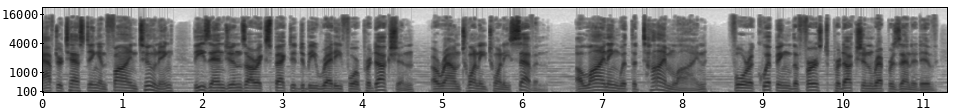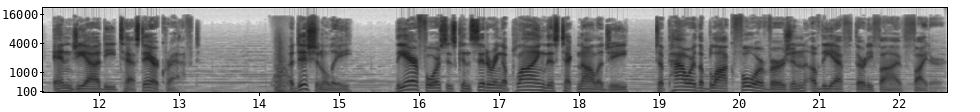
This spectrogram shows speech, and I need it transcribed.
after testing and fine-tuning, these engines are expected to be ready for production around 2027, aligning with the timeline for equipping the first production representative NGAD test aircraft. Additionally, the Air Force is considering applying this technology to power the Block 4 version of the F-35 fighter.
